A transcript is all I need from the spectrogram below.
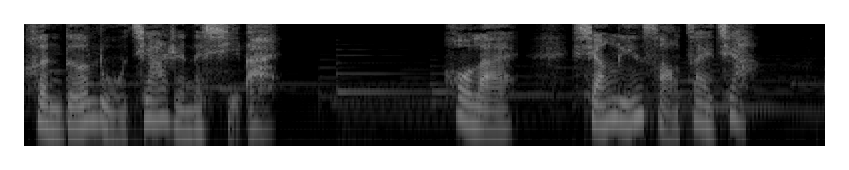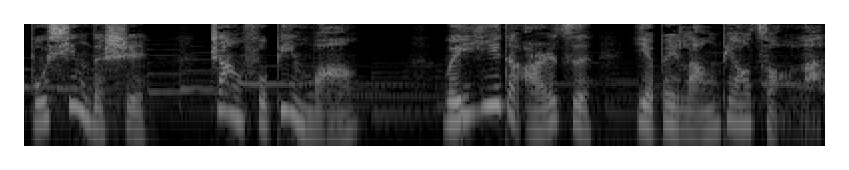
很得鲁家人的喜爱。后来，祥林嫂再嫁，不幸的是，丈夫病亡，唯一的儿子也被狼叼走了。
